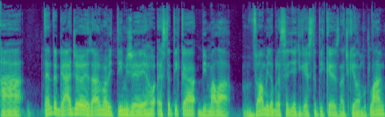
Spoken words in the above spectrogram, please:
A tento Gáďo je zaujímavý tým, že jeho estetika by mala veľmi dobre sedieť k estetike značky Helmut Lang.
